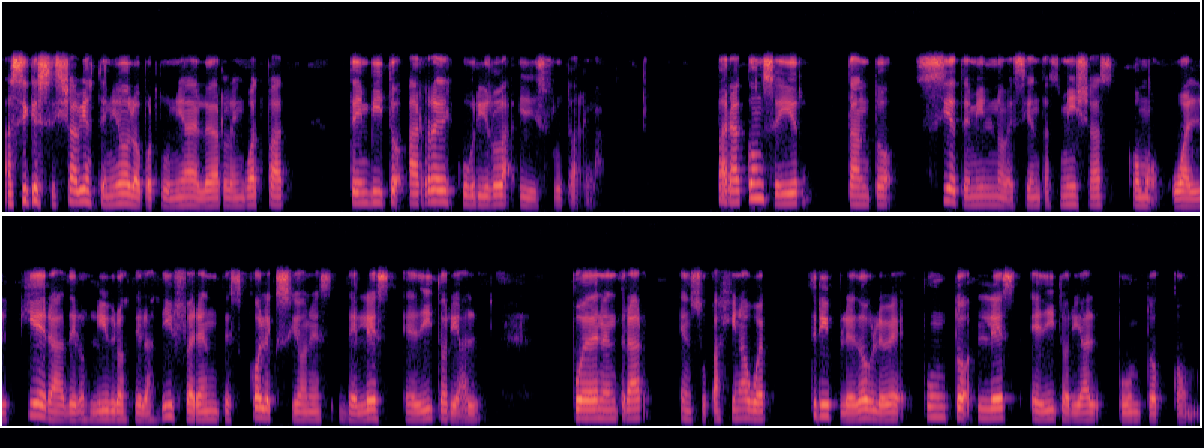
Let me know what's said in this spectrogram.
Así que si ya habías tenido la oportunidad de leerla en Wattpad, te invito a redescubrirla y disfrutarla. Para conseguir tanto 7.900 millas como cualquiera de los libros de las diferentes colecciones de Les Editorial, pueden entrar en su página web www.leseditorial.com.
